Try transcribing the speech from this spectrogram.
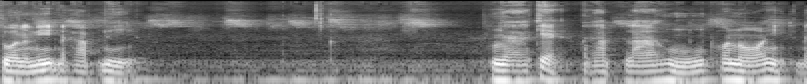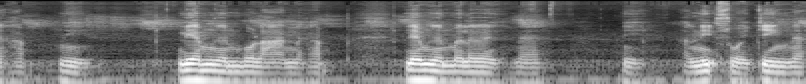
ส่วนอันนี้นะครับนี่งาแกะนะครับลาหูพ่อน้อยนะครับ นี่เลี่ยมเงินโบราณนะครับ เลี่ยมเงินมาเลยนะนี่อันนี้สวยจริงนะ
